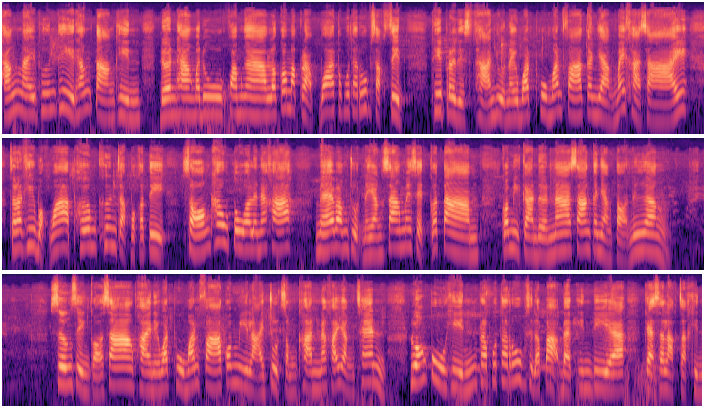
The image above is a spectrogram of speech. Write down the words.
ทั้งในพื้นที่ทั้งต่างถิ่น เดินทางมาดูความงาม แล้วก็มากราบไหว้พระพุทธรูปศักดิ์สิทธิ์ที่ประดิษฐานอยู่ในวัดภูม่านฟ้ากันอย่างไม่ขาดสาย เจ้าหน้าที่บอกว่าเพิ่มขึ้นจากปกติ 2 เท่าตัวเลยนะคะ แม้บางจุดเนี่ยยังสร้างไม่เสร็จก็ตาม ก็มีการเดินหน้าสร้างกันอย่างต่อเนื่อง ซึ่งสิ่งก่อสร้างภายในวัดภูม่านฟ้าก็มีหลายจุดสำคัญนะคะ อย่างเช่น หลวงปู่หิน พระพุทธรูปศิลปะแบบอินเดีย แกะสลักจากหิน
